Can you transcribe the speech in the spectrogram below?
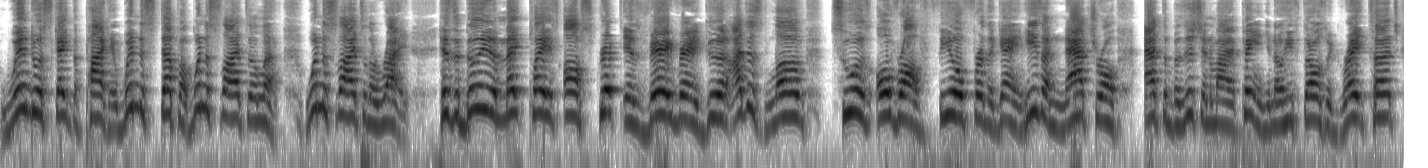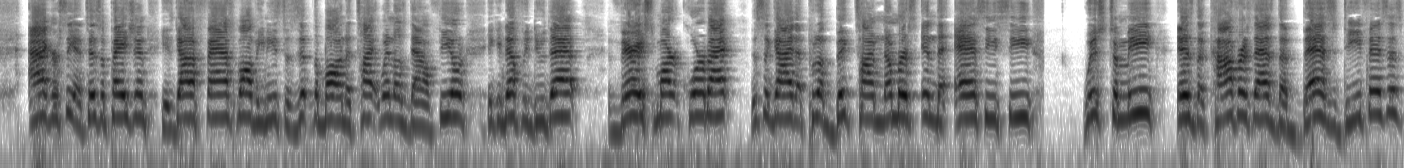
when to escape the pocket, when to step up, when to slide to the left, when to slide to the right. His ability to make plays off script is very, very good. I just love Tua's overall feel for the game. He's a natural at the position, in my opinion. You know, he throws with great touch, accuracy, anticipation. He's got a fastball. If he needs to zip the ball into tight windows downfield, he can definitely do that. Very smart quarterback. This is a guy that put up big time numbers in the SEC which to me is the conference that has the best defenses.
